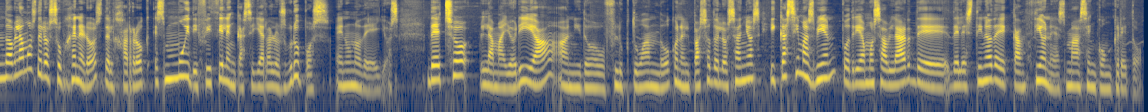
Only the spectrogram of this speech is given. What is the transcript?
Cuando hablamos de los subgéneros del hard rock es muy difícil encasillar a los grupos en uno de ellos. De hecho, la mayoría han ido fluctuando con el paso de los años y casi más bien podríamos hablar del estilo de canciones más en concreto.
